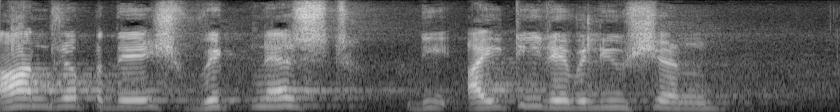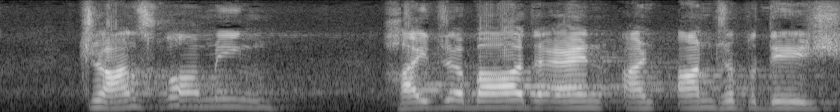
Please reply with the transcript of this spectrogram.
Andhra Pradesh witnessed the IT revolution transforming Hyderabad and An- Andhra Pradesh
